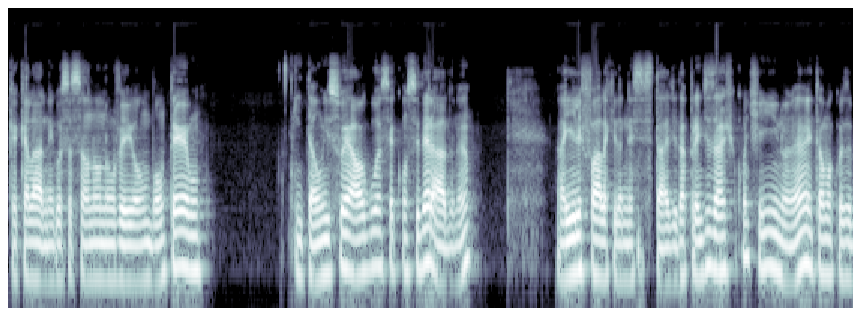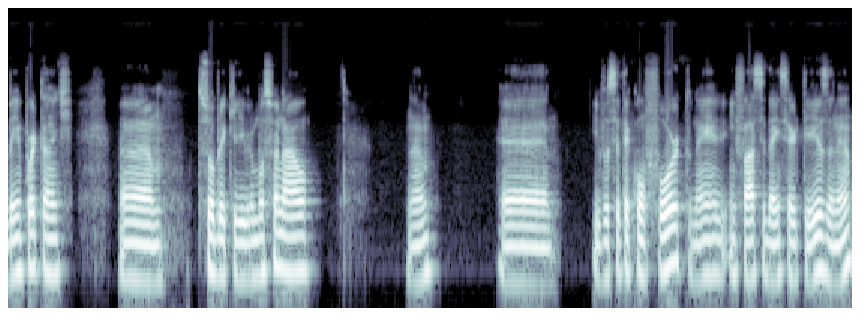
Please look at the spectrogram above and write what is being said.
que aquela negociação não, não veio a um bom termo. Então isso é algo a ser considerado, né? Aí ele fala aqui da necessidade da aprendizagem contínua, né? Então é uma coisa bem importante sobre equilíbrio emocional, né? É, e você ter conforto, né, em face da incerteza, né,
